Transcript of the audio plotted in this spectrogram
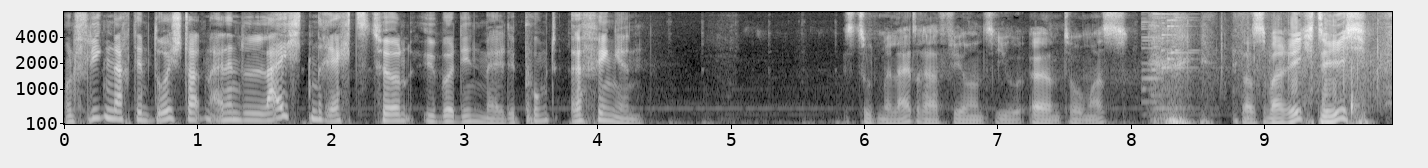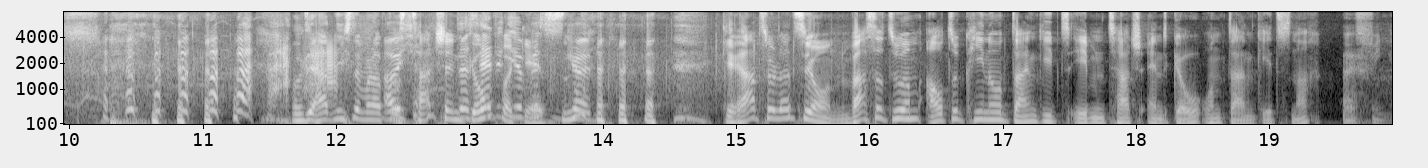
und fliegen nach dem Durchstarten einen leichten Rechtsturn über den Meldepunkt Öffingen. Es tut mir leid, Raffi und äh, Thomas. Das war richtig. und er hat nicht einmal auf das Touch and Go vergessen. Gratulation. Wasserturm, Autokino, dann gibt es eben Touch and Go und dann geht's nach Öffingen.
